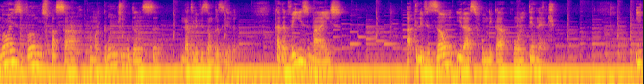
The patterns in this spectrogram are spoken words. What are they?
nós vamos passar por uma grande mudança na televisão brasileira. Cada vez mais a televisão irá se comunicar com a internet. E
